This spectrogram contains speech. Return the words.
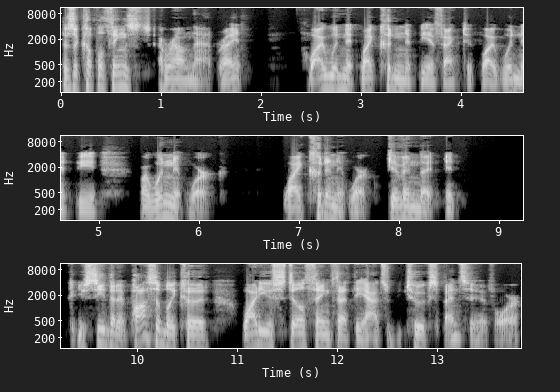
There's a couple things around that, right? Why wouldn't it, why couldn't it be effective? Why wouldn't it be, why wouldn't it work? Why couldn't it work? Given that it, you see that it possibly could, why do you still think that the ads would be too expensive or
